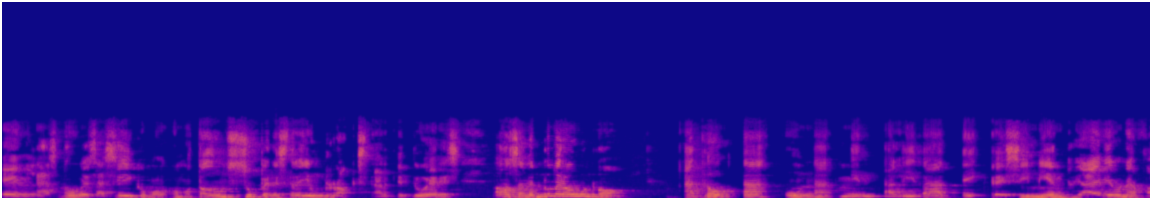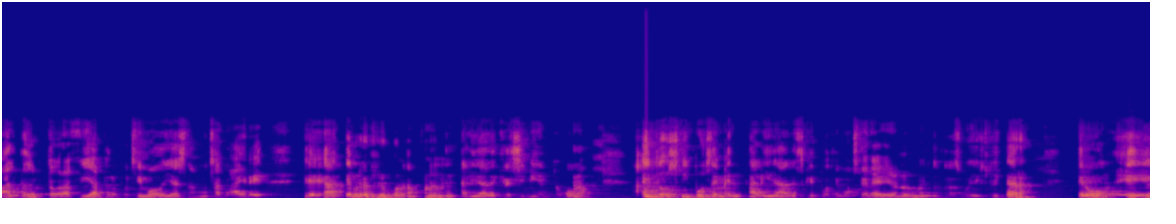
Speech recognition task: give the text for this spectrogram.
en las nubes, así como, como todo un superestrella, un rockstar que tú eres. Vamos a ver, número uno, adopta una mentalidad de crecimiento. Ya viene una falta de ortografía, pero por si modo ya estamos al aire. ¿A qué me refiero con una mentalidad de crecimiento? Bueno, hay dos tipos de mentalidades que podemos tener y en un momento te las voy a explicar. Pero eh,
